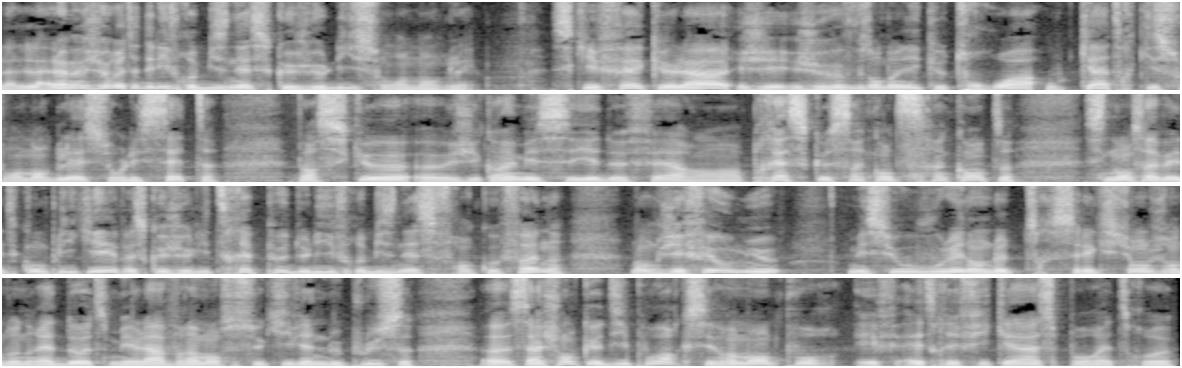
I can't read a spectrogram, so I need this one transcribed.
la, majorité des livres business que je lis sont en anglais. Ce qui fait que là, je vais vous en donner que 3 ou 4 qui sont en anglais sur les 7 parce que euh, j'ai quand même essayé de faire presque 50-50. Sinon, ça va être compliqué parce que je lis très peu de livres business francophones. Donc, j'ai fait au mieux. Mais si vous voulez, dans d'autres sélections, j'en donnerai d'autres. Mais là, vraiment, c'est ceux qui viennent le plus. Euh, sachant que Deep Work, c'est vraiment pour être efficace, pour être euh,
